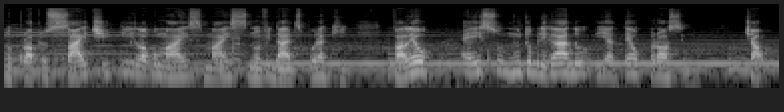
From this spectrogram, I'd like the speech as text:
no próprio site e logo mais mais novidades por aqui. Valeu? É isso, muito obrigado e até o próximo. Tchau.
